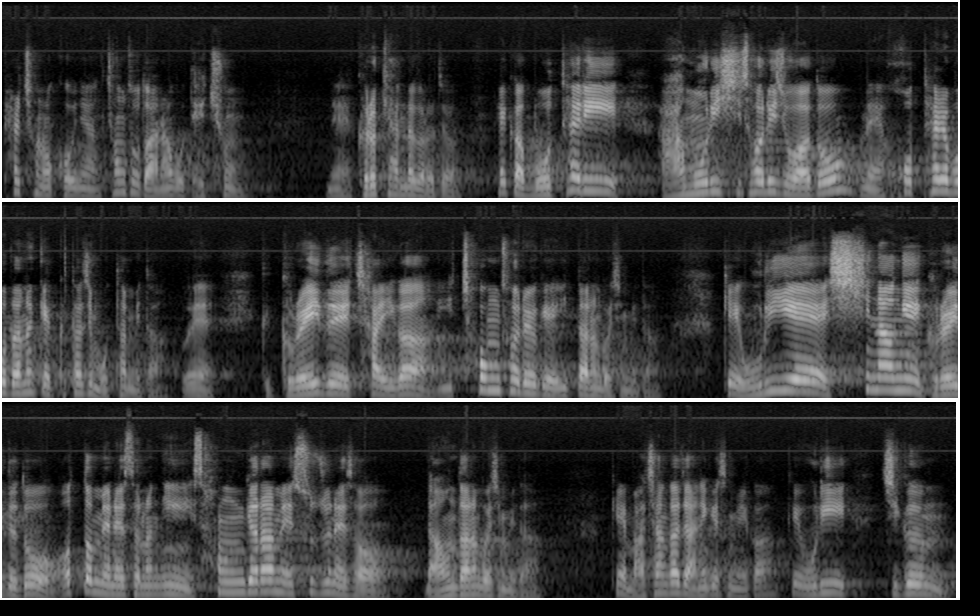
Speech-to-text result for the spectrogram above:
펼쳐놓고 그냥 청소도 안 하고 대충 네 그렇게 한다 그러죠. 그러니까 모텔이 아무리 시설이 좋아도 네, 호텔보다는 깨끗하지 못합니다. 왜? 그 그레이드의 차이가 이 청소력에 있다는 것입니다. 우리의 신앙의 그레이드도 어떤 면에서는 이 성결함의 수준에서 나온다는 것입니다. 마찬가지 아니겠습니까? 우리 지금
